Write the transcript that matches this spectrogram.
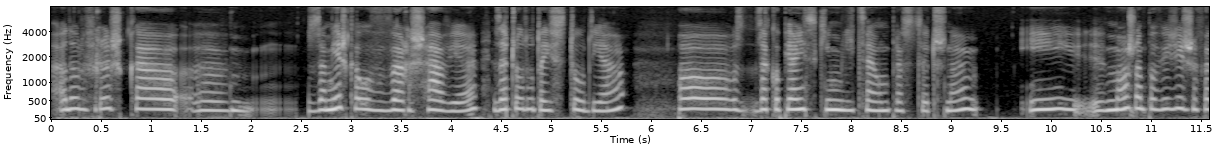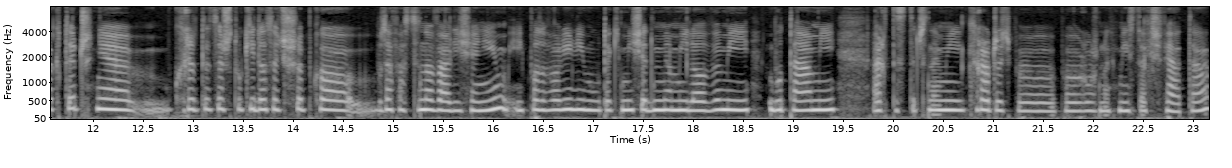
Adolf Ryszka e, zamieszkał w Warszawie, zaczął tutaj studia po Zakopiańskim Liceum Plastycznym i można powiedzieć, że faktycznie krytycy sztuki dosyć szybko zafascynowali się nim i pozwolili mu takimi siedmiomilowymi butami artystycznymi kroczyć po, po różnych miejscach świata.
